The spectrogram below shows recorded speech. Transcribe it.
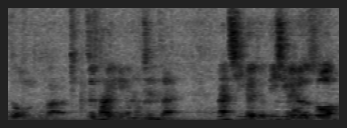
这我们无法，这是它有一定的风险在。那七个就第七个就是说。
